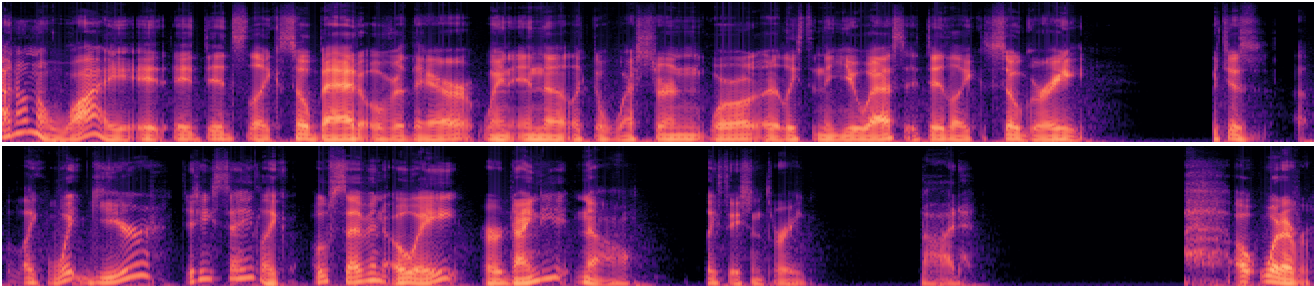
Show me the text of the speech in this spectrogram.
I don't know why it, it did like so bad over there when in the like the Western world or at least in the US it did like so great. Which is uh, like what year did he say? Like 07, 08 or 90? No. PlayStation 3. God. Oh, whatever.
